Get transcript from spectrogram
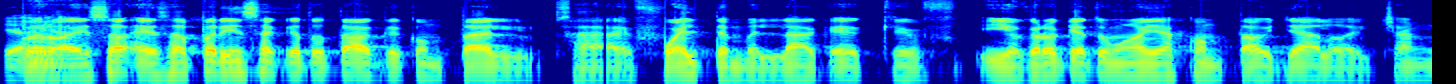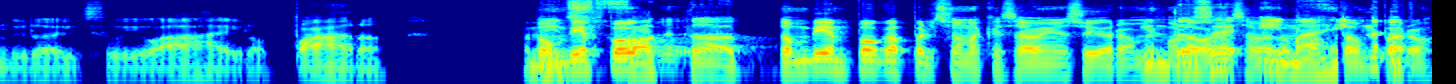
yeah, Pero esa, esa experiencia que tú estabas que contar, o sea, es fuerte, en verdad. Que, que, y yo creo que tú me habías contado ya lo del chango y lo del sub y baja y los pájaros. I mean, Son bien, son bien pocas personas que saben eso y ahora mismo la van a Entonces, saber un montón, pero,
